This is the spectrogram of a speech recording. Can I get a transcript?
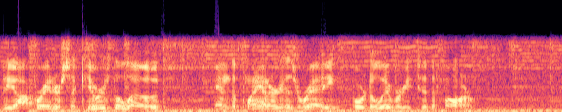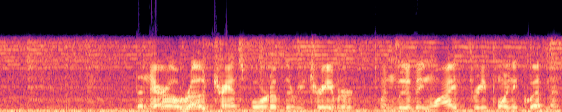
The operator secures the load, and the planter is ready for delivery to the farm. The narrow road transport of the retriever when moving wide three-point equipment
